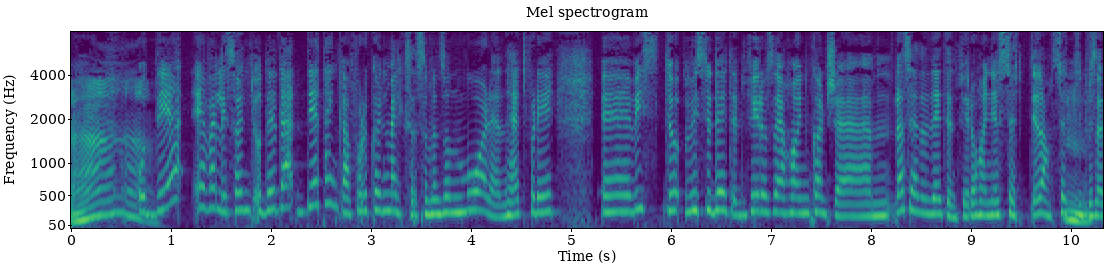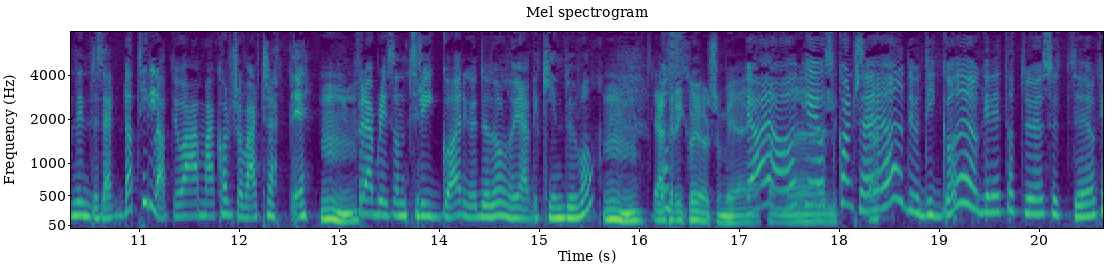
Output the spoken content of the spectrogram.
Ah. Og det er veldig sant, og det, det, det tenker jeg folk kan merke seg som en sånn målenhet. fordi eh, hvis, du, hvis du dater en fyr, og så er han kanskje La oss si at jeg dater en fyr, og han er 70 da, 70 interessert. Da tillater jo jeg meg kanskje å være 30. For jeg blir sånn trygg og herregud, du var noe jævlig keen du var, da. Mm. Jeg trenger ikke å gjøre så mye. Jeg Ja, ja, kan, ok, eh, og så kanskje, ja, det er jo digg, og det er jo greit at du er 70, ok,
